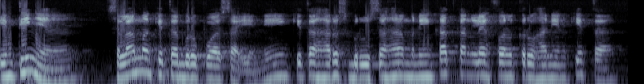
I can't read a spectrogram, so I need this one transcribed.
Intinya, selama kita berpuasa ini, kita harus berusaha meningkatkan level kerohanian kita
